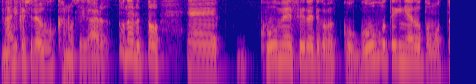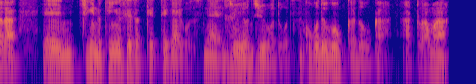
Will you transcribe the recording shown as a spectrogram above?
何かしら動く可能性がある。となると、えー、公明正大とか、こう、合法的にやろうと思ったら、えー、日銀の金融政策決定会合ですね、14、15とかですね、ここで動くかどうか。あとはまあ、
